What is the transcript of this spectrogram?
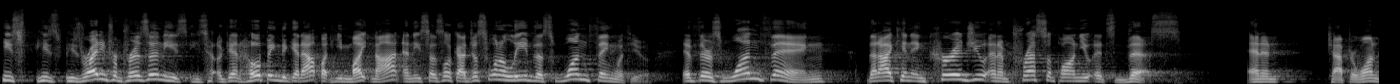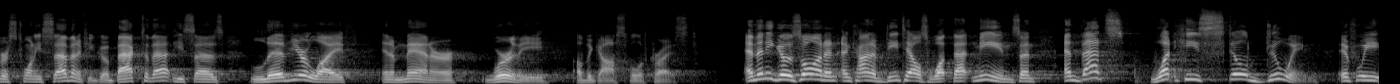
he's, he's, he's writing from prison. He's, he's, again, hoping to get out, but he might not. And he says, Look, I just want to leave this one thing with you. If there's one thing that I can encourage you and impress upon you, it's this. And in chapter 1, verse 27, if you go back to that, he says, Live your life in a manner worthy of the gospel of Christ. And then he goes on and, and kind of details what that means. And, and that's what he's still doing. If we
